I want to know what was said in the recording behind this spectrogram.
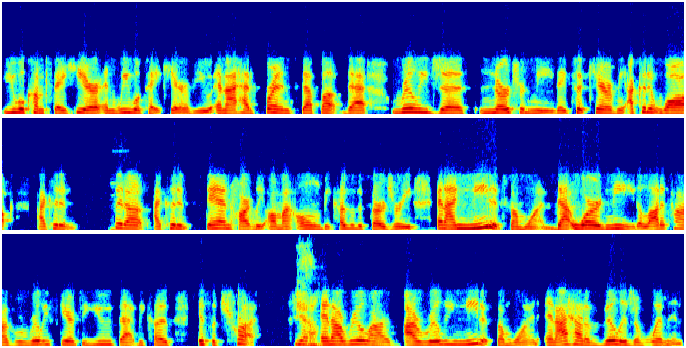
You will come stay here and we will take care of you. And I had friends step up that really just nurtured me. They took care of me. I couldn't walk. I couldn't sit up. I couldn't stand hardly on my own because of the surgery. And I needed someone. That word need, a lot of times we're really scared to use that because it's a trust. Yeah. And I realized I really needed someone. And I had a village of women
